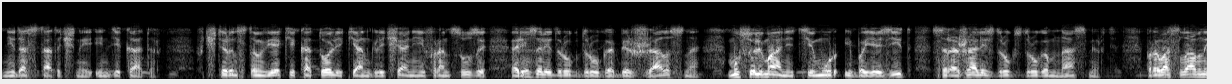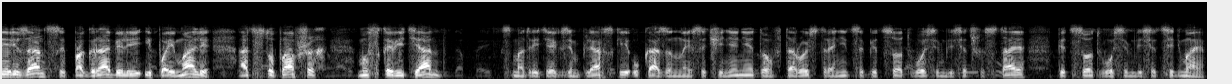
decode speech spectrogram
недостаточный индикатор. В XIV веке католики, англичане и французы резали друг друга безжалостно. Мусульмане Тимур и Баязид сражались друг с другом насмерть. Православные рязанцы пограбили и поймали отступавших московитян, Смотрите экземплярские указанные сочинения, том 2, страница 586-587.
